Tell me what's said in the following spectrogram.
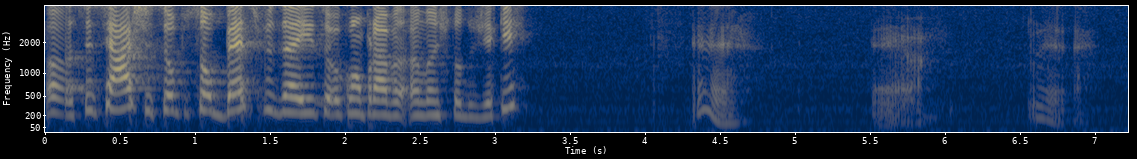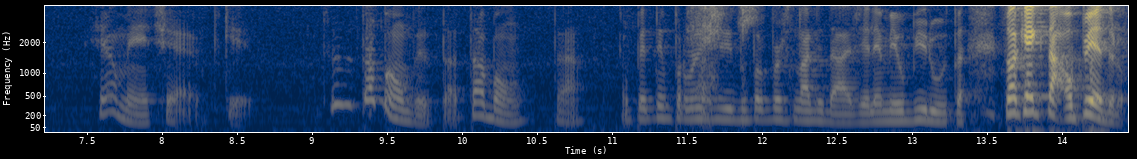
Você você acha, se eu soubesse fizer isso, eu comprava lanche todo dia aqui? É. É. É. Realmente, é. Porque. Tá bom, Pedro. Tá, tá bom. Tá. O Pedro tem um problema de dupla personalidade. Ele é meio biruta. Só que aí que tá. Ô, Pedro.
